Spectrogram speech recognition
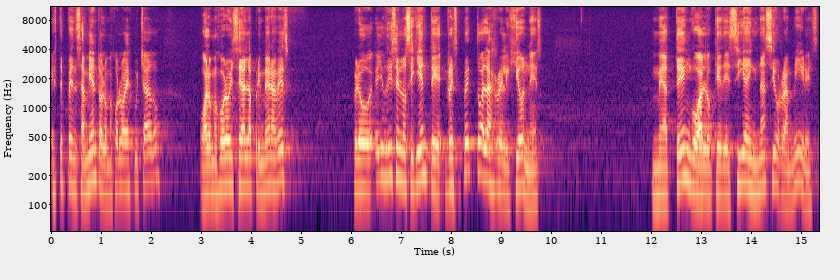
este pensamiento, a lo mejor lo ha escuchado, o a lo mejor hoy sea la primera vez, pero ellos dicen lo siguiente, respecto a las religiones, me atengo a lo que decía Ignacio Ramírez,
